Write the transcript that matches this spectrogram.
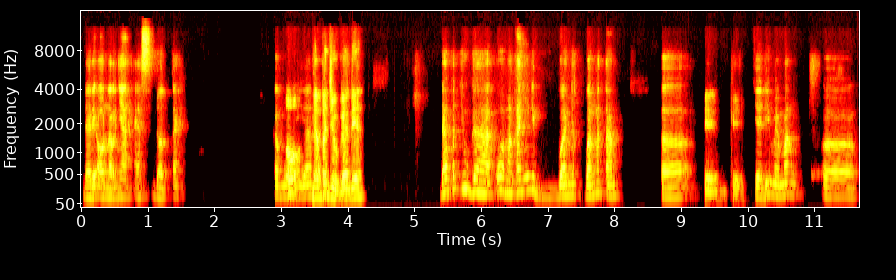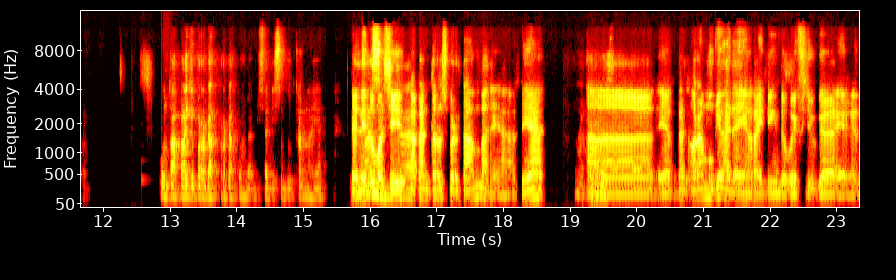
dari ownernya es teh. Kemudian oh dapat juga dia? Dapat juga. Wah makanya ini banyak banget tam. Uh, okay, okay. jadi memang uh, untuk apalagi produk-produk nggak bisa disebutkan lah ya. Dan Mas, itu masih ya, akan terus bertambah ya. Artinya uh, ya kan orang mungkin ada yang riding the wave juga ya kan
